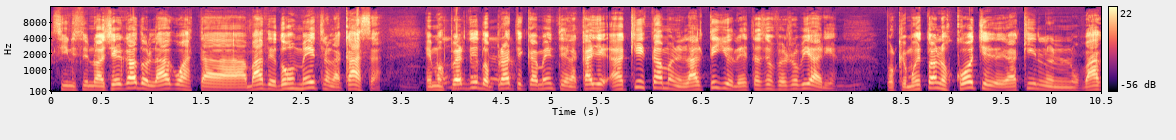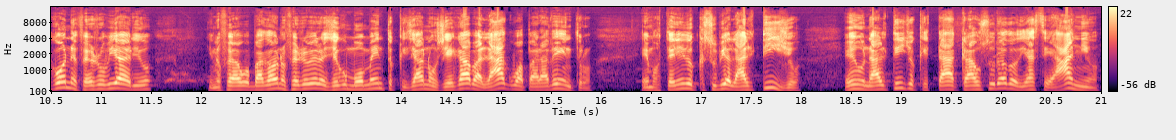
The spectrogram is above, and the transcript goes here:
si, nos ha llegado el agua hasta más de dos metros en la casa? Hemos perdido prácticamente en la calle. Aquí estamos en el altillo de la estación ferroviaria, porque hemos estado en los coches, aquí en los vagones ferroviarios, y en los vagones ferroviarios llegó un momento que ya nos llegaba el agua para adentro. Hemos tenido que subir al altillo. Es un altillo que está clausurado de hace años.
